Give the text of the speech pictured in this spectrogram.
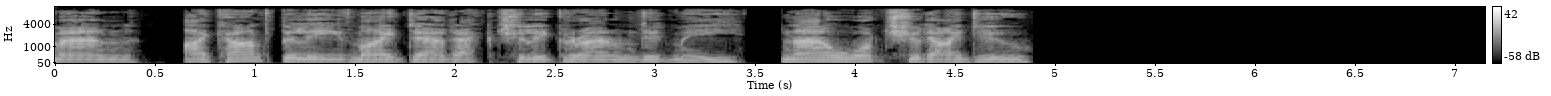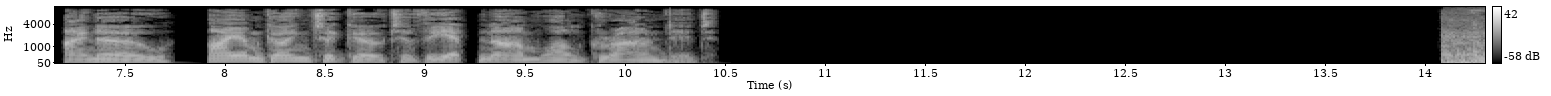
Man, I can't believe my dad actually grounded me, now what should I do? I know, I am going to go to Vietnam while grounded. Hello,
